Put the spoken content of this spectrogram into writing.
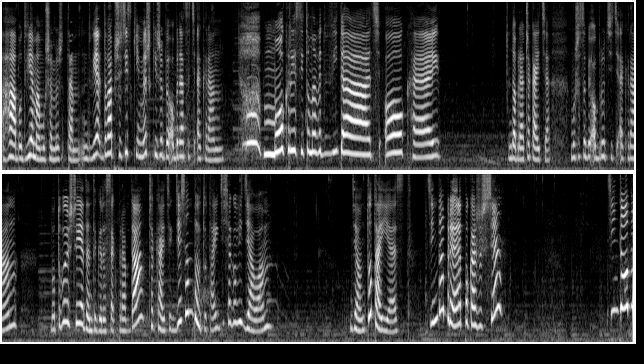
Aha, bo dwiema muszę mysz... Tam, dwie, dwa przyciski myszki, żeby obracać ekran. Mokry jest i to nawet widać. Okej. Dobra, czekajcie. Muszę sobie obrócić ekran. Bo tu był jeszcze jeden tygrysek, prawda? Czekajcie, gdzieś on był tutaj, gdzieś ja go widziałam. Gdzie on? Tutaj jest. Dzień dobry, pokażesz się? Dzień dobry!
